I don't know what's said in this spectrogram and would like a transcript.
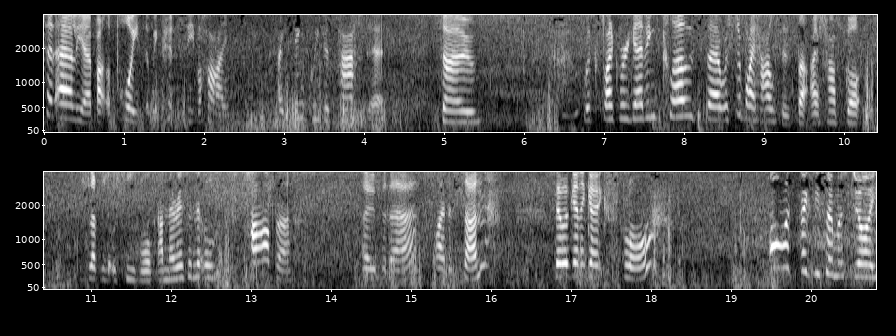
Said earlier about the point that we couldn't see behind, I think we just passed it. So, looks like we're getting closer. We're still by houses, but I have got this lovely little sea walk and there is a little harbour over there by the sun that we're gonna go explore. Oh, this brings me so much joy.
